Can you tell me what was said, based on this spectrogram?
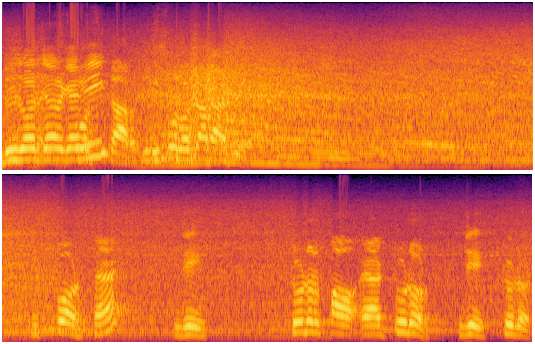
দুই দরজার গাড়ি। স্পোর্টস হ্যাঁ জি টু ডোর টু ডোর জি। Two door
